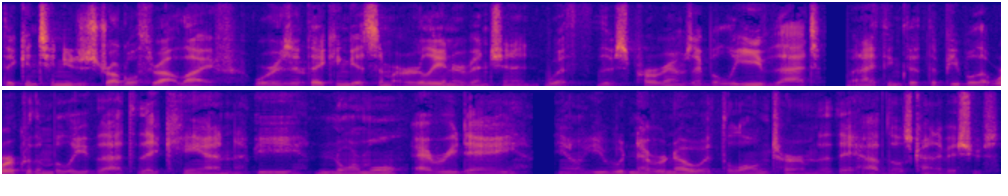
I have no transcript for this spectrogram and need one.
they continue to struggle throughout life. Whereas if they can get some early intervention with these programs, I believe that, and I think that the people that work with them believe that they can be normal every day. You know, you would never know at the long term that they have those kind of issues.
